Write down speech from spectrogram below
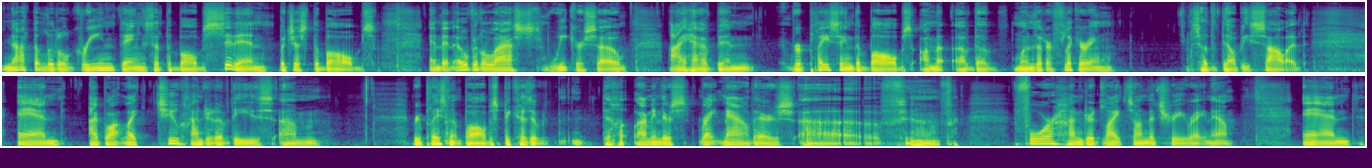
not the little green things that the bulbs sit in, but just the bulbs. And then over the last week or so, I have been replacing the bulbs on the of the ones that are flickering so that they'll be solid. And I bought like 200 of these um, replacement bulbs because it. The, I mean, there's right now there's uh, 400 lights on the tree right now, and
